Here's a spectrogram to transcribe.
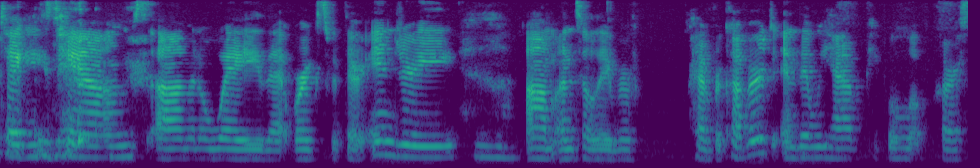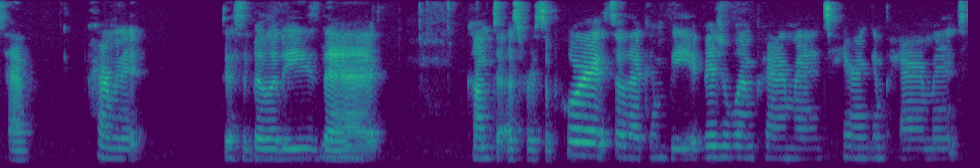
take exams um, in a way that works with their injury Mhm. um, until they re- have recovered. And then we have people who, of course, have permanent disabilities Yeah. that come to us for support. So that can be a visual impairment, hearing impairment,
